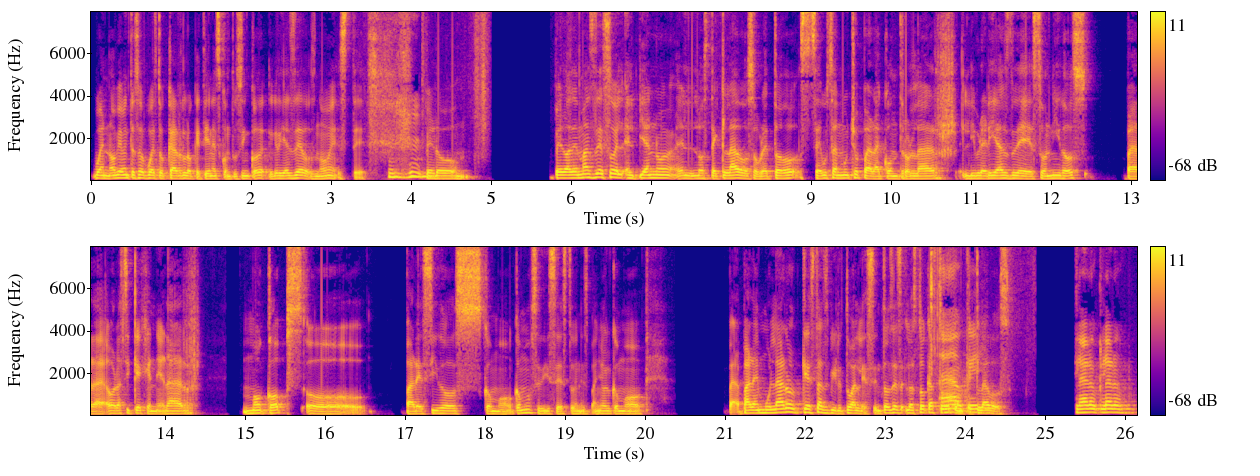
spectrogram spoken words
bueno, obviamente solo puedes tocar lo que tienes con tus 5, 10 dedos, ¿no? Este, pero, pero además de eso, el, el piano, el- los teclados sobre todo, se usan mucho para controlar librerías de sonidos, para ahora sí que generar mockups o parecidos como, ¿cómo se dice esto en español? Como para, para emular orquestas virtuales. Entonces los tocas todo Ah, con teclados. Claro, claro.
